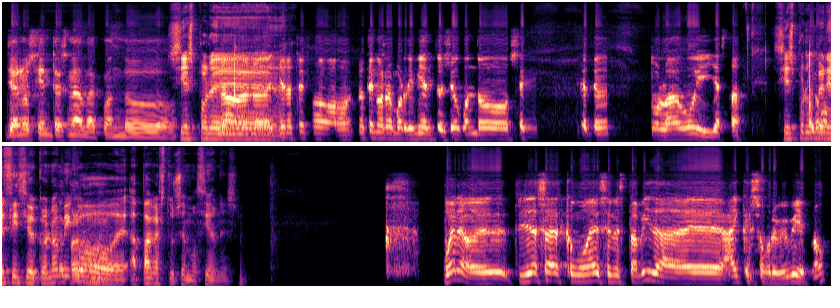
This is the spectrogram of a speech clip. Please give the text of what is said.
ya no sientes nada cuando... Si es por el... No, no, yo no tengo, no tengo remordimientos. Yo cuando sé que tengo, lo hago y ya está. Si es por un Pero- beneficio económico, eh, apagas tus emociones. ¿no? Bueno, eh, tú ya sabes cómo es en esta vida, eh, hay que sobrevivir, ¿no?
